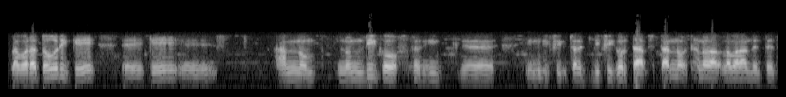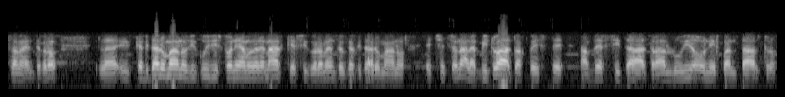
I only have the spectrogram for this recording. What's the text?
lavoratori che, eh, che hanno, non dico in, in cioè, difficoltà, stanno, stanno lavorando intensamente, però la, il capitale umano di cui disponiamo nelle Marche è sicuramente un capitale umano eccezionale, abituato a queste avversità tra alluvioni e quant'altro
